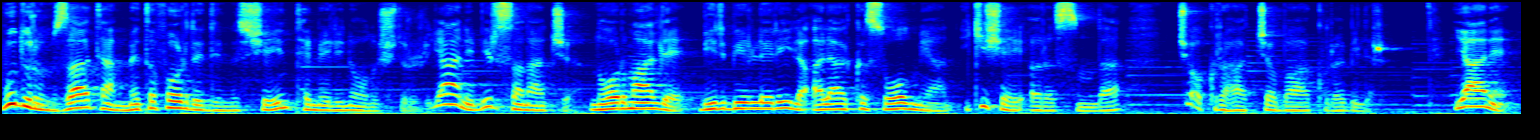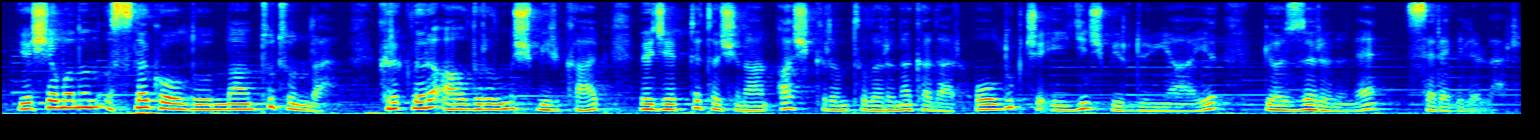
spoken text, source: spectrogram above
Bu durum zaten metafor dediğimiz şeyin temelini oluşturur. Yani bir sanatçı normalde birbirleriyle alakası olmayan iki şey arasında çok rahatça bağ kurabilir. Yani yaşamanın ıslak olduğundan tutun da kırıkları aldırılmış bir kalp ve cepte taşınan aşk kırıntılarına kadar oldukça ilginç bir dünyayı gözler önüne serebilirler.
